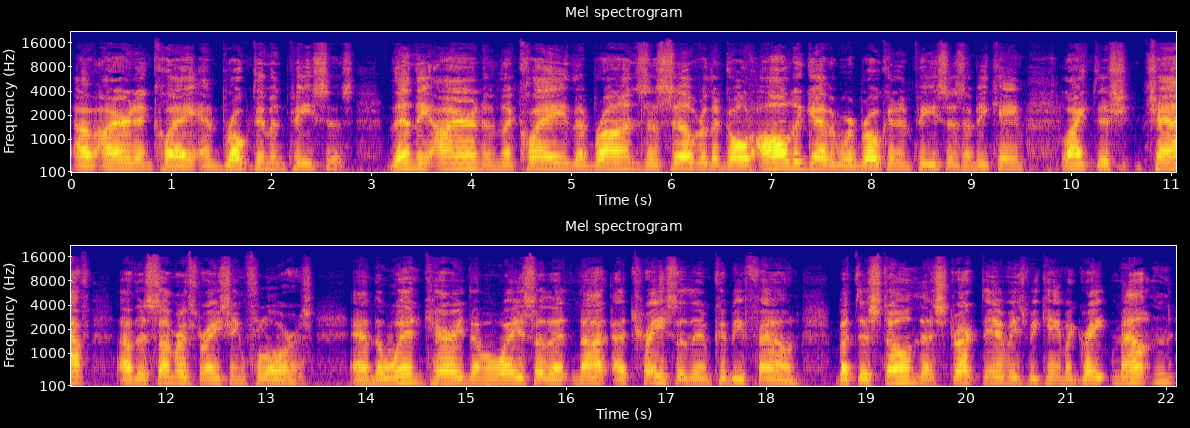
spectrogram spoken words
of iron and clay, and broke them in pieces. Then the iron and the clay, the bronze, the silver, the gold, all together were broken in pieces and became like the chaff of the summer threshing floors. And the wind carried them away so that not a trace of them could be found. But the stone that struck the image became a great mountain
